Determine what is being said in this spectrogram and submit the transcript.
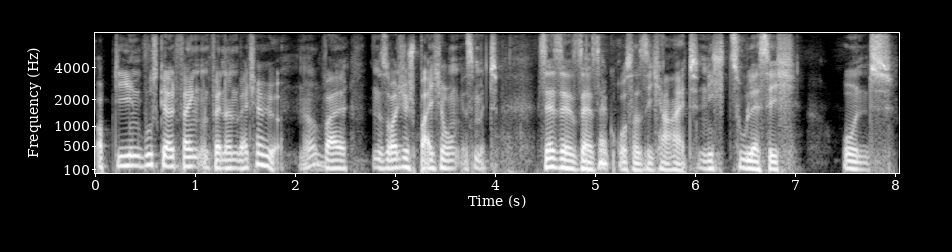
ob die ein Bußgeld verhängen und wenn dann in welcher Höhe. Ne? Weil eine solche Speicherung ist mit sehr, sehr, sehr, sehr großer Sicherheit nicht zulässig und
